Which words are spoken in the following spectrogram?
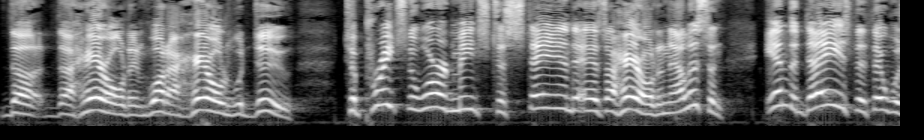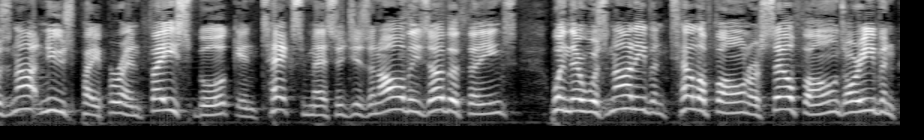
the, the herald and what a herald would do. To preach the word means to stand as a herald. And now listen, in the days that there was not newspaper and Facebook and text messages and all these other things, when there was not even telephone or cell phones or even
